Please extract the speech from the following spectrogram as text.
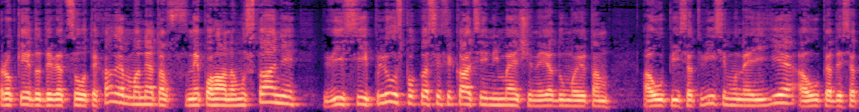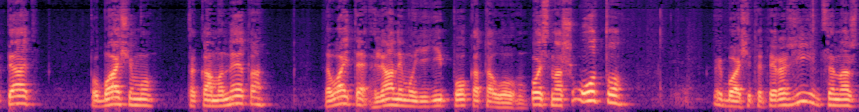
роки до 900-х, але монета в непоганому стані. VC по класифікації Німеччини. Я думаю, там АУ-58 у неї є, АУ-55. Побачимо така монета. Давайте глянемо її по каталогу. Ось наш ото. Ви бачите тиражі. Це наш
